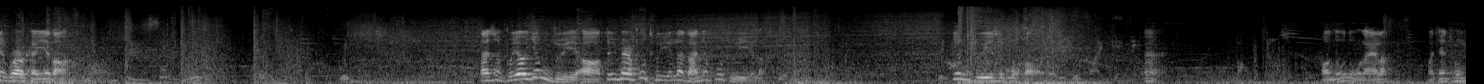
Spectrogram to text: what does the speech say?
这波可以打，但是不要硬追啊！对面不推了，咱就不追了。硬追是不好的。嗯，好，努努来了，往前冲！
